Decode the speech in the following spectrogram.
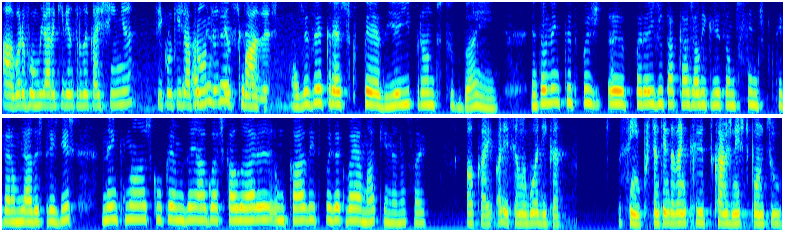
ah, agora vou molhar aqui dentro da caixinha, ficam aqui já prontas, é ensopadas. Às vezes é a creche que pede, e aí pronto, tudo bem. Então, nem que depois, uh, para evitar que haja ali criação de fungos porque tiveram molhadas três dias, nem que nós coloquemos em água a escalar eh, um bocado e depois é que vai à máquina, não sei. Ok, olha, isso é uma boa dica. Sim, portanto, ainda bem que tocámos neste ponto uh,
